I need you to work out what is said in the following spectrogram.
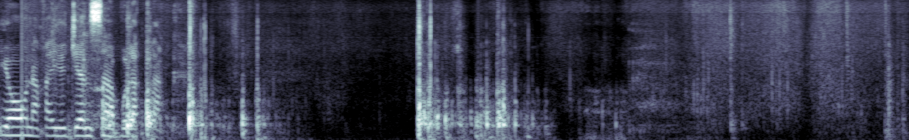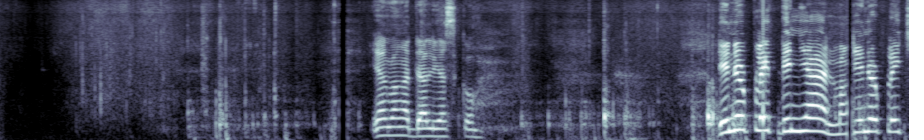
Yung nakayo dyan sa bulaklak. Yan mga dahlias ko. Dinner plate din yan. Mga dinner plate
